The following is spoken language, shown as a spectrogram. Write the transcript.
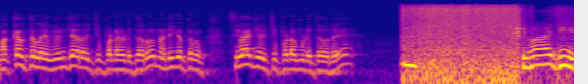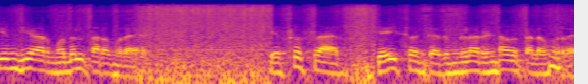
மக்கள் தலைவர் எம்ஜிஆர் வச்சு படம் எடுத்தவர் நடிகர் தலைவர் சிவாஜி வச்சு படம் எடுத்தவர். சிவாஜி எம்ஜிஆர் முதல் தலைமுறை. எஸ்எஸ்ஆர் ஜெய்சங்கர் இவங்கெல்லாம் ரெண்டாவது தலைமுறை.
